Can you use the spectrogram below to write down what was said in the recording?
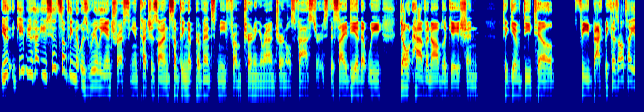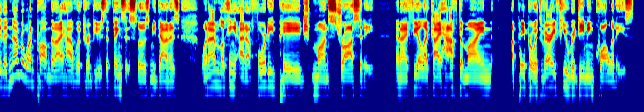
You, Gabe, you, ha- you said something that was really interesting and touches on something that prevents me from turning around journals faster. Is this idea that we don't have an obligation to give detailed feedback? Because I'll tell you, the number one problem that I have with reviews, the things that slows me down, is when I'm looking at a 40 page monstrosity and I feel like I have to mine a paper with very few redeeming qualities.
